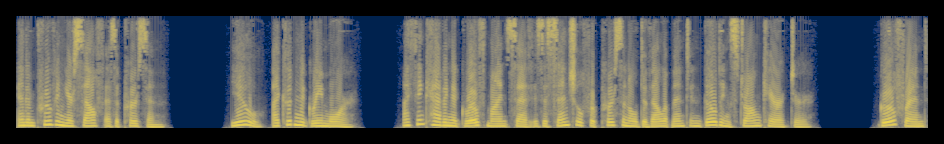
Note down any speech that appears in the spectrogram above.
and improving yourself as a person. You, I couldn't agree more. I think having a growth mindset is essential for personal development and building strong character. Girlfriend,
